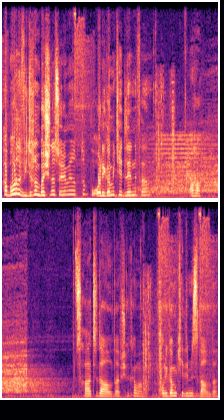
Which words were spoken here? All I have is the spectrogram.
Ha bu arada videonun başına söylemeyi unuttum. Bu origami kedilerini falan. Aha. Saati de aldı. Şaka mı? Origami kedimizi de aldı.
